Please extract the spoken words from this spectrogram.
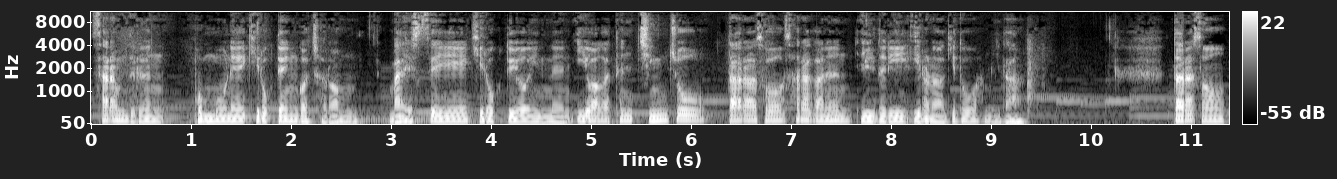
사람들은 본문에 기록된 것처럼 말세에 기록되어 있는 이와 같은 징조 따라서 살아가는 일들이 일어나기도 합니다. 따라서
